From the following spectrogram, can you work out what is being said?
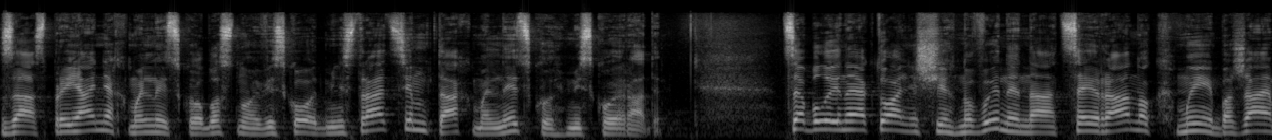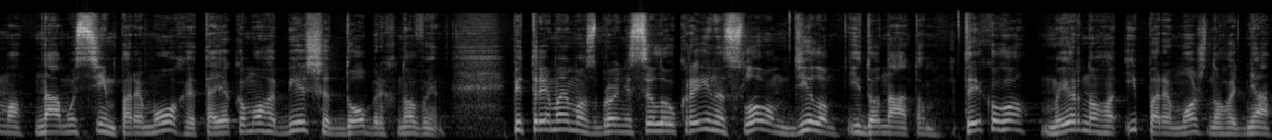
за сприяння Хмельницької обласної військової адміністрації та Хмельницької міської ради. Це були найактуальніші новини на цей ранок. Ми бажаємо нам усім перемоги та якомога більше добрих новин. Підтримаємо Збройні Сили України словом, ділом і донатом. Тихого, мирного і переможного дня.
